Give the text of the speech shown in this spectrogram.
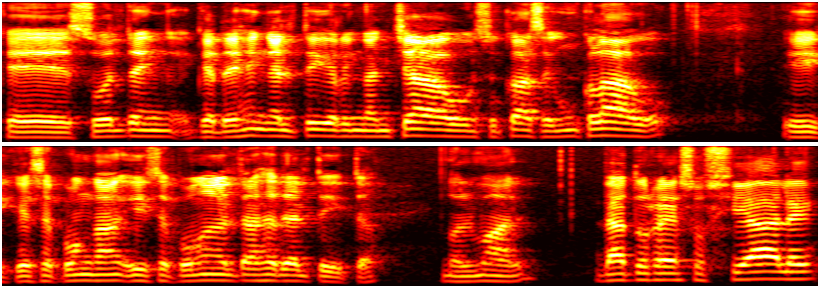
que suelten, que dejen el tigre enganchado en su casa en un clavo y que se pongan y se pongan el traje de artista, normal. Da tus redes sociales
